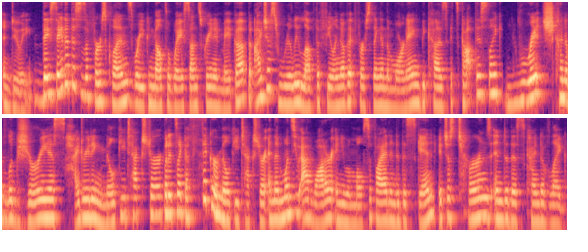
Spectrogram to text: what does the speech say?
and dewy. They say that this is a first cleanse where you can melt away sunscreen and makeup, but I just really love the feeling of it first thing in the morning because it's got this like rich, kind of luxurious, hydrating, milky texture, but it's like a thicker milky texture. And then once you add water and you emulsify it into the skin, it just turns into this kind of like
